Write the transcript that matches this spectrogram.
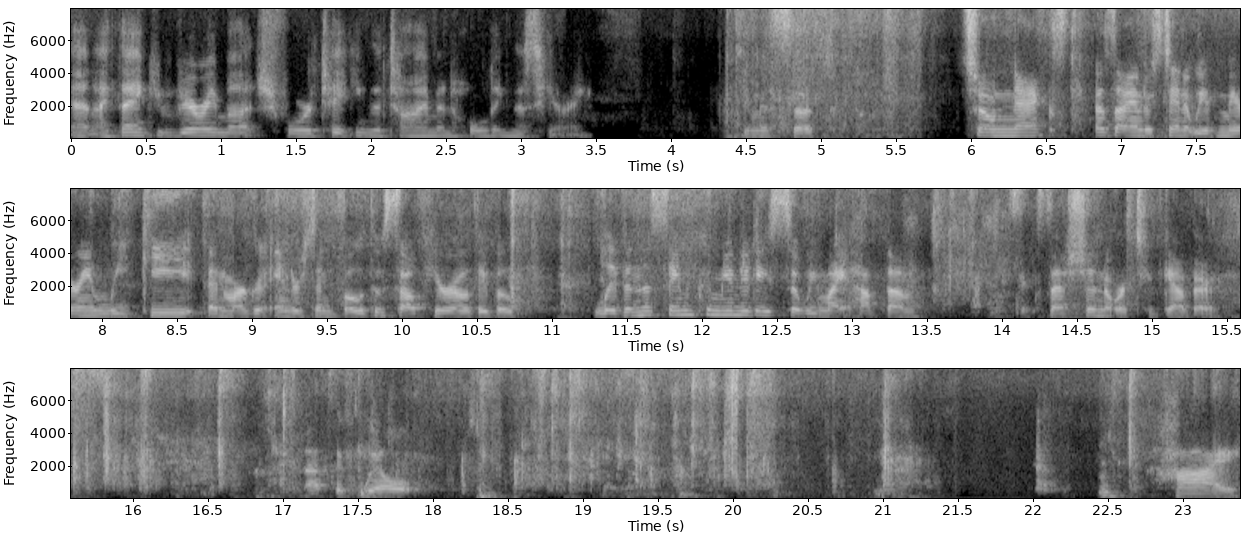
And I thank you very much for taking the time and holding this hearing. Thank you, Ms. Zook. So next, as I understand it, we have Marion Leakey and Margaret Anderson, both of South Hero. They both live in the same community, so we might have them in succession or together. That's if we'll. Hi.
